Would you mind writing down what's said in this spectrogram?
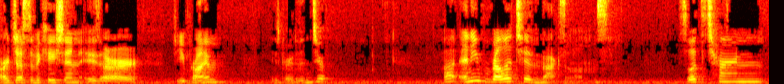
Our justification is our g prime is greater than 0. Uh, any relative maximums. So let's turn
